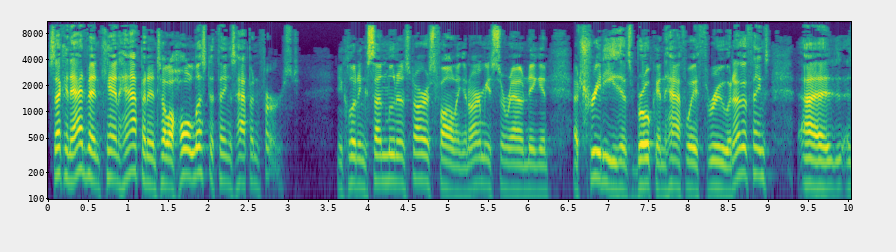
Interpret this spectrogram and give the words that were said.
Second Advent can't happen until a whole list of things happen first including sun, moon, and stars falling, an army surrounding, and a treaty that's broken halfway through, and other things. Uh,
